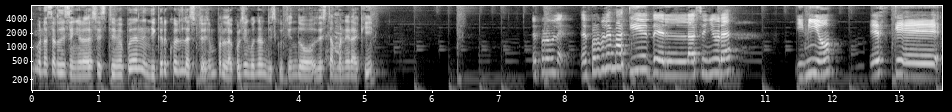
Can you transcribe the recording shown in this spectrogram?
Buenas tardes, señoras. Este, ¿me pueden indicar cuál es la situación por la cual se encuentran discutiendo de esta manera aquí? el, proble- el problema aquí de la señora y mío es que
